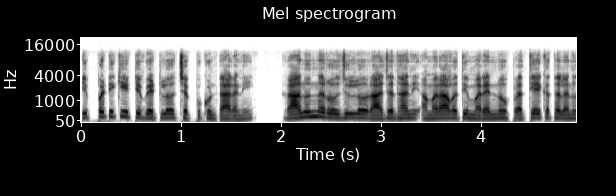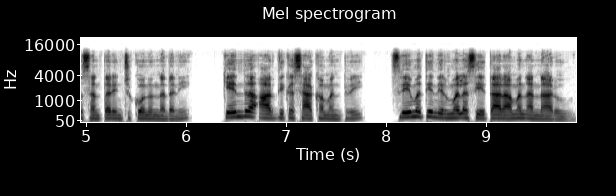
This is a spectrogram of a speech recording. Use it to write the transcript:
ఇప్పటికీ టిబెట్లో చెప్పుకుంటారని రానున్న రోజుల్లో రాజధాని అమరావతి మరెన్నో ప్రత్యేకతలను సంతరించుకోనున్నదని కేంద్ర ఆర్థిక శాఖ మంత్రి శ్రీమతి నిర్మల సీతారామన్ అన్నారు.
